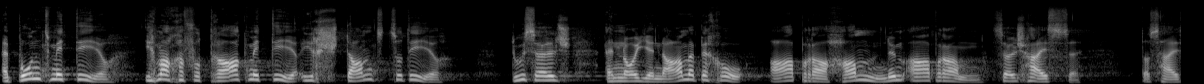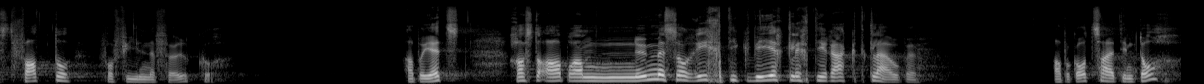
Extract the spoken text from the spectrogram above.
einen Bund mit dir. Ich mache einen Vertrag mit dir. Ich stand zu dir. Du sollst einen neuen Namen bekommen. Abraham, nicht mehr Abraham, sollst heißen. Das heißt Vater von vielen Völkern. Aber jetzt kann der Abraham nicht mehr so richtig, wirklich direkt glauben. Aber Gott sagt ihm doch,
